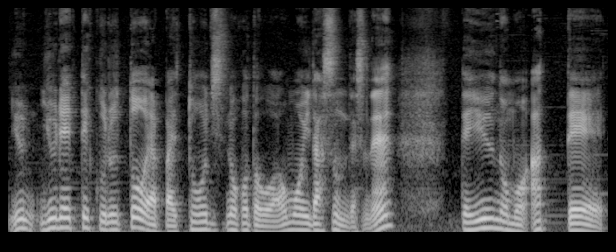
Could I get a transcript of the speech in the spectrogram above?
揺れてくるとやっぱり当日のことを思い出すんですね。っていうのもあって、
